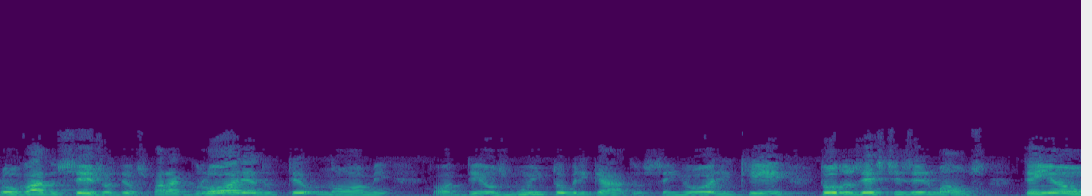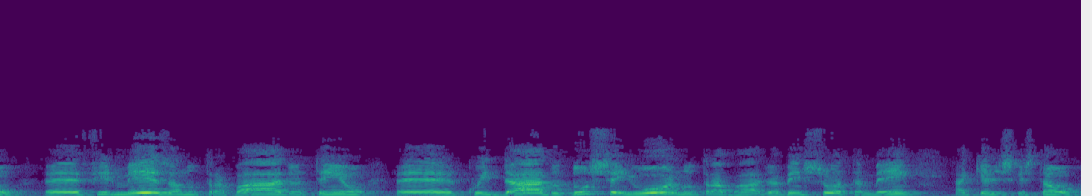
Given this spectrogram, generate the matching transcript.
Louvado seja, ó Deus, para a glória do teu nome. Ó oh Deus, muito obrigado, Senhor, e que todos estes irmãos tenham é, firmeza no trabalho, tenham é, cuidado do Senhor no trabalho. Abençoa também aqueles que estão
